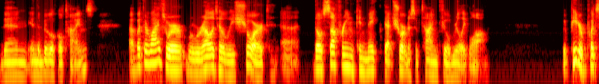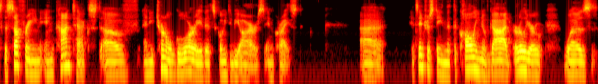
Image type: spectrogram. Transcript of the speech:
than in the biblical times, uh, but their lives were, were relatively short, uh, though suffering can make that shortness of time feel really long. But Peter puts the suffering in context of an eternal glory that's going to be ours in Christ. Uh, it's interesting that the calling of God earlier was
